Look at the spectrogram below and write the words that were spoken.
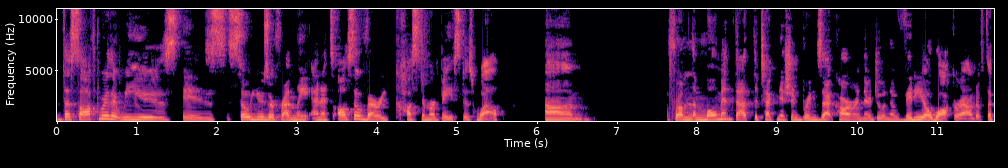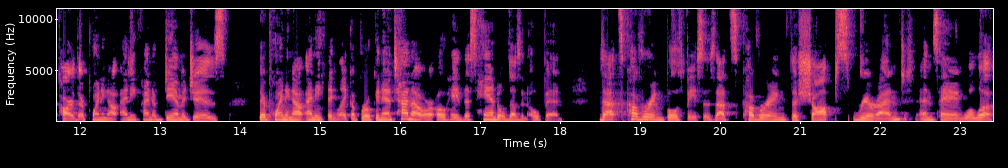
the software that we yeah. use is so user friendly and it's also very customer based as well. Um, from the moment that the technician brings that car and they're doing a video walk around of the car, they're pointing out any kind of damages. They're pointing out anything like a broken antenna or, oh, hey, this handle doesn't open. That's covering both bases. That's covering the shop's rear end and saying, well, look,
